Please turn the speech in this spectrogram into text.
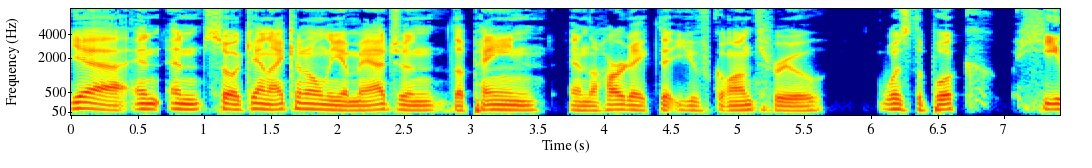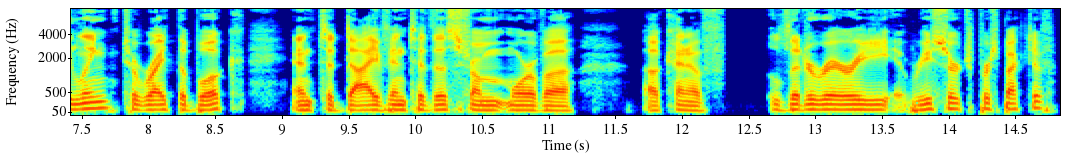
Yeah, and and so again, I can only imagine the pain and the heartache that you've gone through. Was the book healing to write the book and to dive into this from more of a, a kind of literary research perspective?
